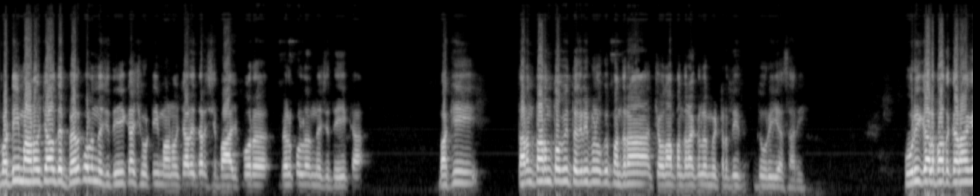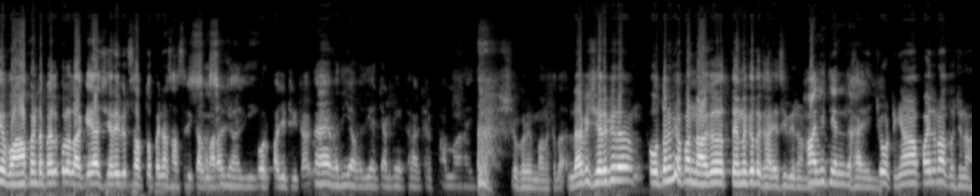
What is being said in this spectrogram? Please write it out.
ਵੱਡੀ ਮਾਨੋਚਾਲ ਦੇ ਬਿਲਕੁਲ ਨਜ਼ਦੀਕ ਆ, ਛੋਟੀ ਮਾਨੋਚਾਲ ਇਧਰ ਸ਼ਿਬਾਜਪੁਰ ਬਿਲਕੁਲ ਨਜ਼ਦੀਕ ਆ। ਬਾਕੀ ਤਰਨ ਤਾਰਨ ਤੋਂ ਵੀ ਤਕਰੀਬਨ ਕੋਈ 15 14 15 ਕਿਲੋਮੀਟਰ ਦੀ ਦੂਰੀ ਆ ਸਾਰੀ। ਪੂਰੀ ਗੱਲਬਾਤ ਕਰਾਂਗੇ ਵਾਂ ਪਿੰਡ ਬਿਲਕੁਲ ਲੱਗੇ ਆ। ਸ਼ੇਰੇ ਵੀਰ ਸਭ ਤੋਂ ਪਹਿਲਾਂ ਸਤਿ ਸ੍ਰੀ ਅਕਾਲ ਮਹਾਰਾਜ ਹੋਰ ਭਾਜੀ ਠੀਕ ਠਾਕ? ਐ ਵਧੀਆ ਵਧੀਆ ਚੜ੍ਹਦੀਆਂ ਕਲਾ ਕਿਰਪਾ ਮਹਾਰਾਜ ਦੀ। ਸ਼ੁਕਰ ਮਾਲਕ ਦਾ। ਲੈ ਵੀ ਸ਼ੇਰੇ ਵੀਰ ਉਦੋਂ ਵੀ ਆਪਾਂ ਨਗ ਤਿੰਨ ਕੁ ਦਿਖਾਏ ਸੀ ਵੀਰਾਂ ਹਾਂਜੀ ਤਿੰਨ ਦਿਖਾਏ ਜੀ। ਝੋਟੀਆਂ ਪਹਿਲਾਂ ਦੂਜਣਾ।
